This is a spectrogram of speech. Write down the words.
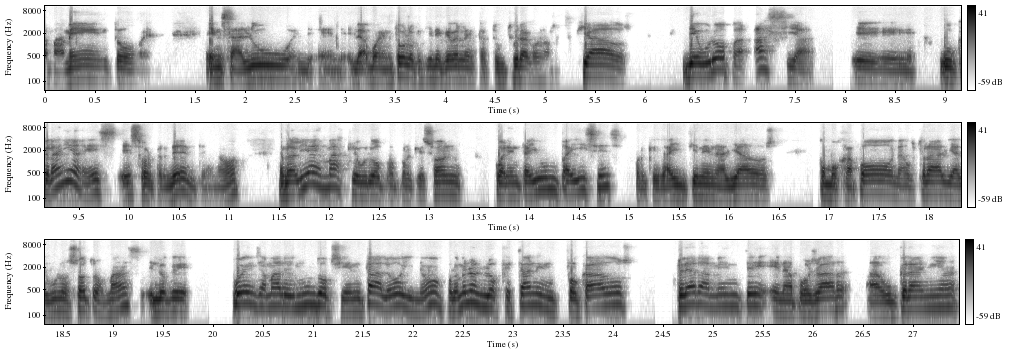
armamento, en, salud, en, todo lo que tiene que ver la infraestructura con los refugiados, de Europa hacia eh, Ucrania es, es, sorprendente, ¿no? En realidad es más que Europa, porque son 41 países, porque ahí tienen aliados como Japón, Australia, algunos otros más, lo que pueden llamar el mundo occidental hoy, ¿no? Por lo menos los que están enfocados claramente en apoyar a Ucrania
